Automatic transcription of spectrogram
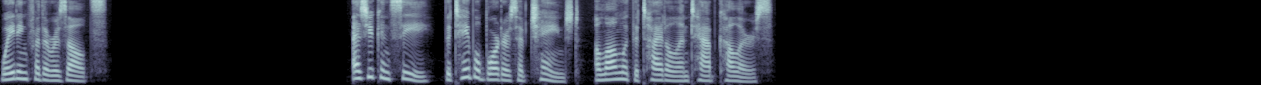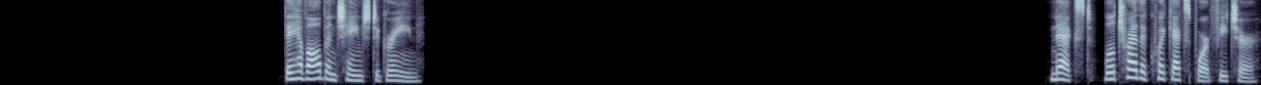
Waiting for the results. As you can see, the table borders have changed, along with the title and tab colors. They have all been changed to green. Next, we'll try the Quick Export feature.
